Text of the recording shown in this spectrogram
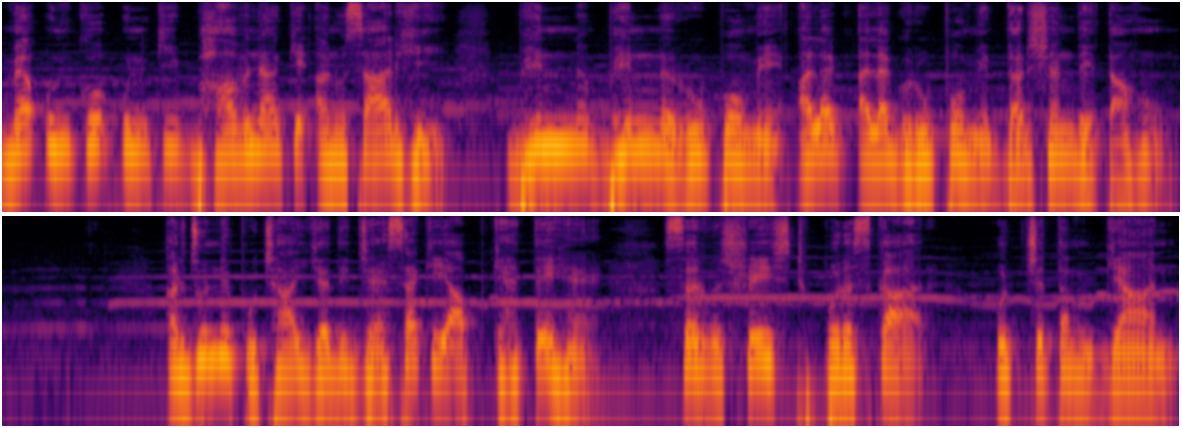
मैं उनको उनकी भावना के अनुसार ही भिन्न भिन्न रूपों में अलग अलग रूपों में दर्शन देता हूँ। अर्जुन ने पूछा, यदि जैसा कि आप कहते हैं, सर्वश्रेष्ठ पुरस्कार, उच्चतम ज्ञान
